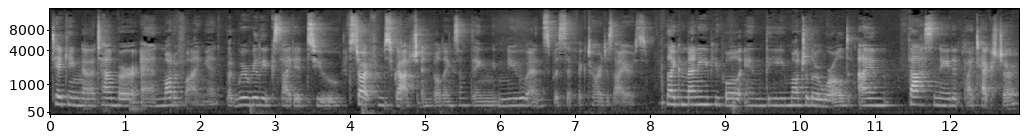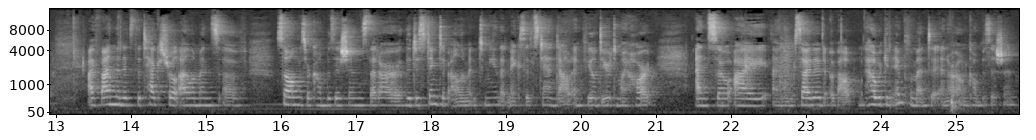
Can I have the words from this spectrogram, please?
taking a timbre and modifying it. But we're really excited to start from scratch and building something new and specific to our desires. Like many people in the modular world, I'm fascinated by texture. I find that it's the textural elements of songs or compositions that are the distinctive element to me that makes it stand out and feel dear to my heart. And so I am excited about how we can implement it in our own composition.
